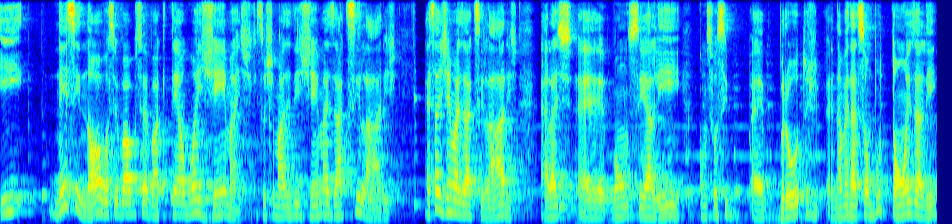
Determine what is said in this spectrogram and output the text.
e nesse nó você vai observar que tem algumas gemas que são chamadas de gemas axilares. Essas gemas axilares, elas é, vão ser ali como se fossem é, brotos, é, na verdade são botões ali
